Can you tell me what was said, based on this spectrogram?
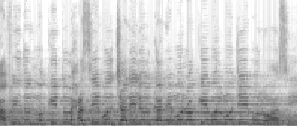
হাফিজুল মুকিতুল হাসিবুল জালিলুল করিমুল রকিবুল মুজিবুল ওয়াসি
